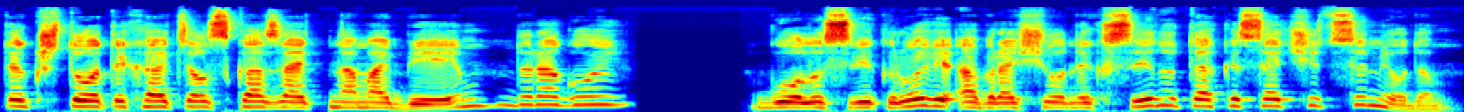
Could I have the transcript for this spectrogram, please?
«Так что ты хотел сказать нам обеим, дорогой?» Голос свекрови, обращенный к сыну, так и сочится медом.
